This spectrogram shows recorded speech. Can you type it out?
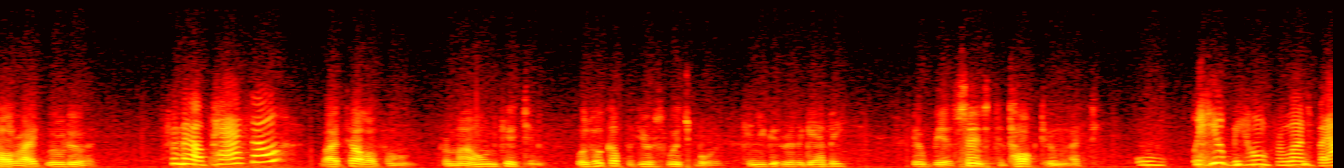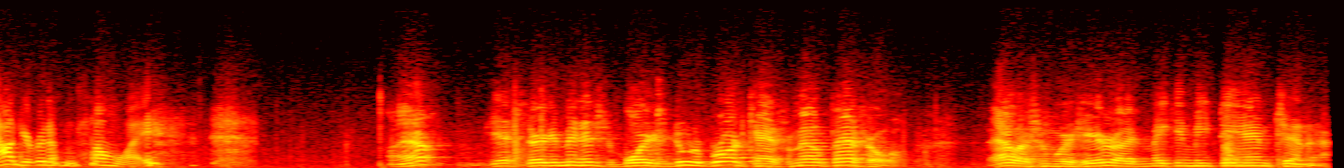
All right, we'll do it. From El Paso? By telephone, from my own kitchen. We'll hook up with your switchboard. Can you get rid of Gabby? It'll be a sense to talk too much. Well, He'll be home for lunch, but I'll get rid of him some way. Well, in just 30 minutes, the boys would do the broadcast from El Paso. If Allison were here, I'd make him eat the antenna.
